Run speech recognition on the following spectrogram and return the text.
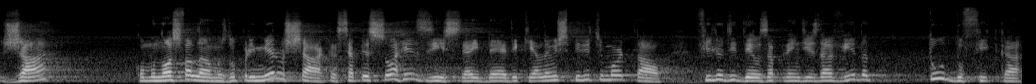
já, como nós falamos, no primeiro chakra, se a pessoa resiste à ideia de que ela é um espírito imortal, filho de Deus, aprendiz da vida, tudo fica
